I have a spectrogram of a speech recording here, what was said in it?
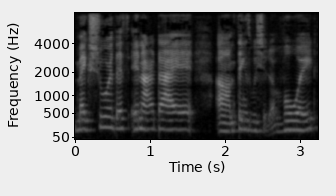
make sure that's in our diet, um, things we should avoid.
